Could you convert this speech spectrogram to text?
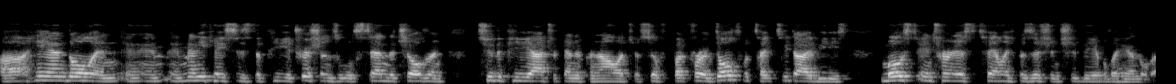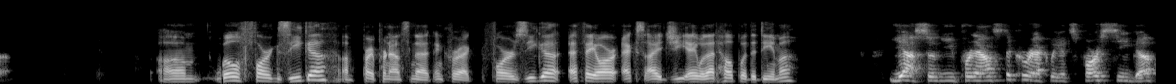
uh, handle, and, in many cases, the pediatricians will send the children to the pediatric endocrinologist. So, but for adults with type 2 diabetes, most internists, family physicians should be able to handle that. Um, will Farxiga, I'm probably pronouncing that incorrect, Farxiga, F-A-R-X-I-G-A, will that help with edema? Yes, yeah, so you pronounced it correctly. It's Farxiga.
